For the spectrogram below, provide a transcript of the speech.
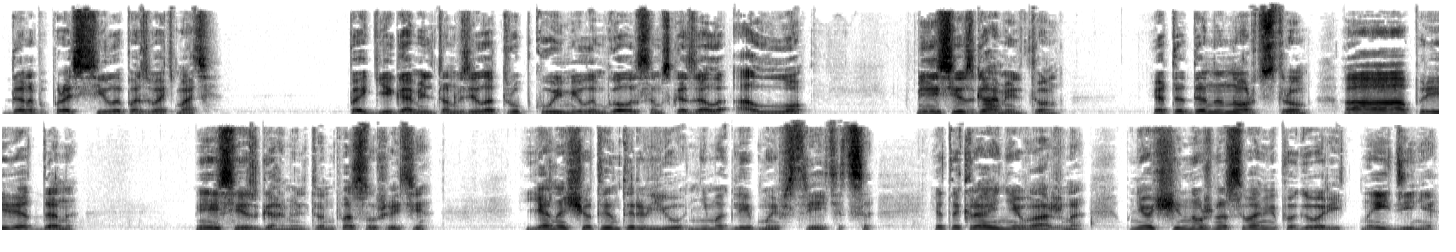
Дана попросила позвать мать. Пегги Гамильтон взяла трубку и милым голосом сказала «Алло». «Миссис Гамильтон, это Дэна Нордстром. А, привет, Дэн. Миссис Гамильтон, послушайте, я насчет интервью, не могли бы мы встретиться? Это крайне важно. Мне очень нужно с вами поговорить, наедине».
